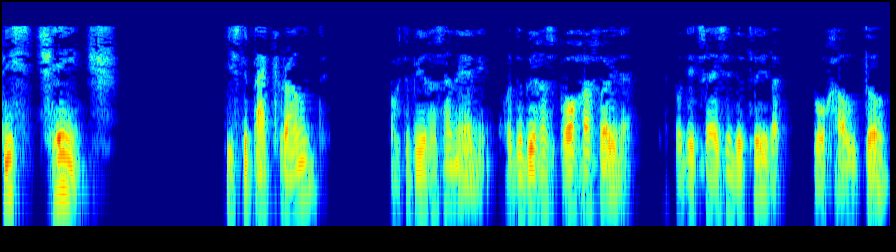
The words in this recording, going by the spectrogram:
This change is the background of the Birchas Hanelim, or the Birchas Brocha Choyne. But it says in the Torah, Vochalto,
